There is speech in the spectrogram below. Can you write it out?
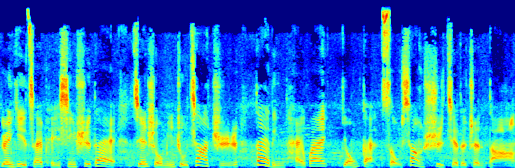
愿意栽培新时代、坚守民主价值、带领台湾勇敢走向世界的政党。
